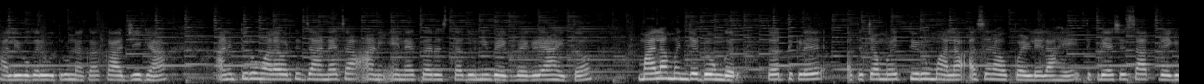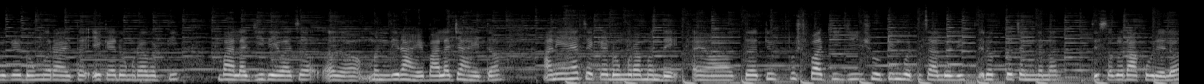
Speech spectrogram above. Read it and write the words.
खाली वगैरे उतरू नका काळजी घ्या. आणि तिरुमालावरती जाण्याचा आणि येण्याचा रस्ता दोन्ही वेगवेगळे आहेत. माला म्हणजे डोंगर. तर तिकडे त्याच्यामुळे तिरुमाला असं नाव पडलेलं आहे. तिकडे असे सात वेगवेगळे डोंगर आहेत. एका डोंगरावरती बालाजी देवाचं मंदिर आहे बालाजी आहेत. आणि ह्याच एका डोंगरामध्ये तर ती पुष्पाची जी शूटिंग होती चालवली रक्तचंदनात ते सगळं दाखवलेलं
